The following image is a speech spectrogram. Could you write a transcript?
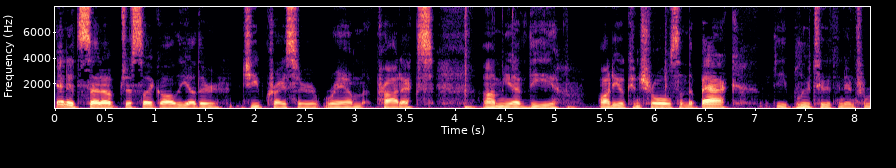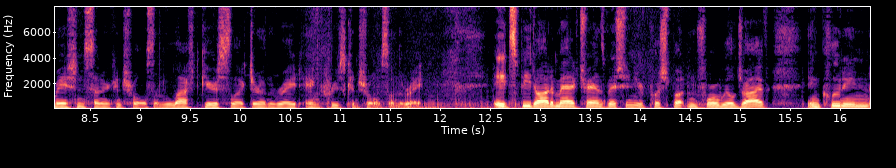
And it's set up just like all the other Jeep Chrysler Ram products. Um, you have the audio controls on the back, the Bluetooth and information center controls on the left, gear selector on the right, and cruise controls on the right. 8-speed automatic transmission, your push-button four-wheel drive, including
